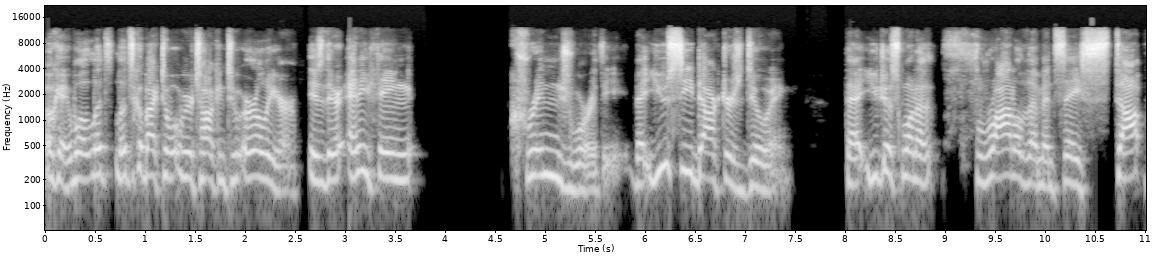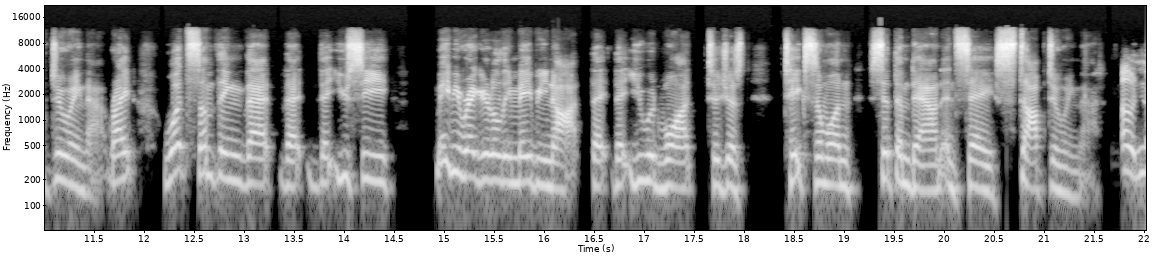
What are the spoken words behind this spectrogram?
Okay, well let's let's go back to what we were talking to earlier. Is there anything cringeworthy that you see doctors doing that you just want to throttle them and say stop doing that, right? What's something that that that you see maybe regularly, maybe not, that that you would want to just take someone, sit them down and say stop doing that? Oh, n-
